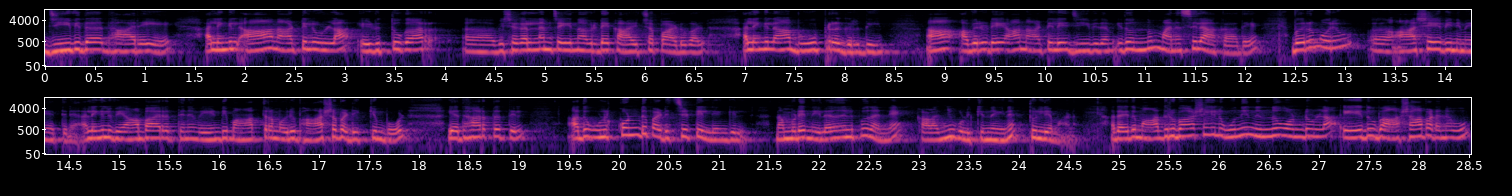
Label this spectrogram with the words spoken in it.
ജീവിതധാരയെ അല്ലെങ്കിൽ ആ നാട്ടിലുള്ള എഴുത്തുകാർ വിശകലനം ചെയ്യുന്ന അവരുടെ കാഴ്ചപ്പാടുകൾ അല്ലെങ്കിൽ ആ ഭൂപ്രകൃതി ആ അവരുടെ ആ നാട്ടിലെ ജീവിതം ഇതൊന്നും മനസ്സിലാക്കാതെ വെറും ഒരു ആശയവിനിമയത്തിന് അല്ലെങ്കിൽ വ്യാപാരത്തിന് വേണ്ടി മാത്രം ഒരു ഭാഷ പഠിക്കുമ്പോൾ യഥാർത്ഥത്തിൽ അത് ഉൾക്കൊണ്ട് പഠിച്ചിട്ടില്ലെങ്കിൽ നമ്മുടെ നിലനിൽപ്പ് തന്നെ കളഞ്ഞു കുളിക്കുന്നതിന് തുല്യമാണ്. അതായത് മാതൃഭാഷയിൽ ഊന്നി നിന്നുകൊണ്ടുള്ള ഏതു ഭാഷാ പഠനവും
